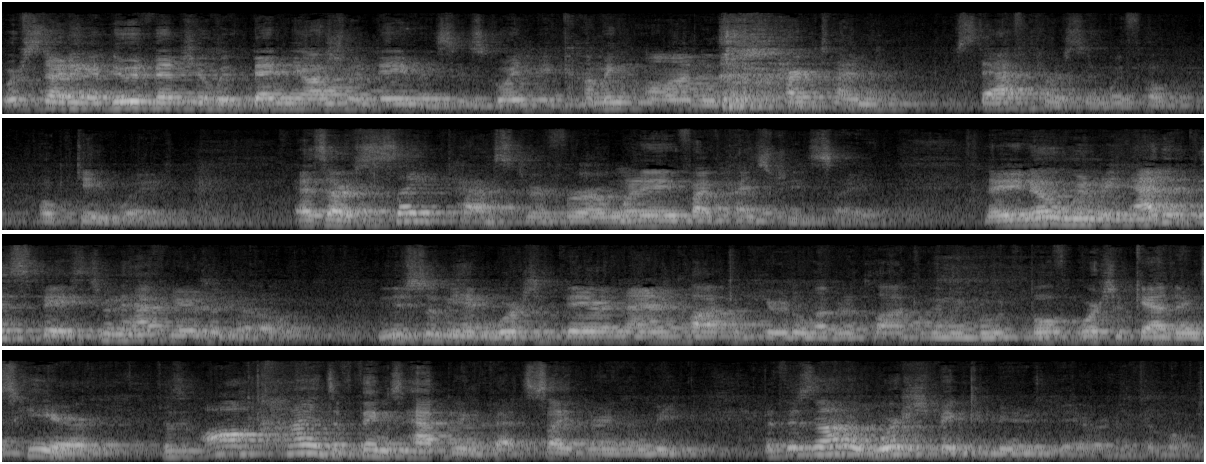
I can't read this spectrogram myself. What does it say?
we're starting a new adventure with Ben Joshua Davis, who's going to be coming on as a part-time staff person with Hope, Hope Gateway, as our site pastor for our 185 High Street site. Now, you know, when we added this space two and a half years ago, initially we had worship there at 9 o'clock and here at 11 o'clock, and then we moved both worship gatherings here. There's all kinds of things happening at that site during the week, but there's not a worshiping community there at the moment.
